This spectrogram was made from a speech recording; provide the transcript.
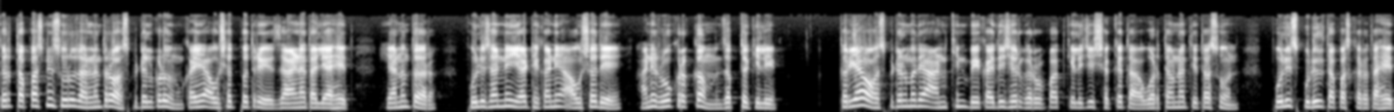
तर तपासणी सुरू झाल्यानंतर हॉस्पिटलकडून काही औषधपत्रे जाळण्यात आली आहेत. यानंतर पोलिसांनी या ठिकाणी औषधे आणि रोख रक्कम जप्त केली. तर या हॉस्पिटलमध्ये आणखीन बेकायदेशीर गर्भपात केल्याची शक्यता वर्तवण्यात येत असून पोलीस पुढील तपास करत आहेत.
